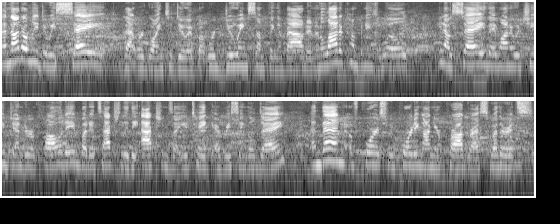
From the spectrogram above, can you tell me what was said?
And not only do we say that we're going to do it, but we're doing something about it. And a lot of companies will, you know, say they want to achieve gender equality, but it's actually the actions that you take every single day. And then, of course, reporting on your progress, whether it's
